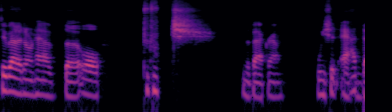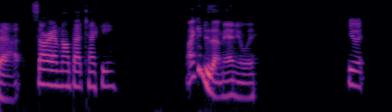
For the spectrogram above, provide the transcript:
Too bad I don't have the old in the background. We should add that. Sorry, I'm not that techy. I can do that manually. Do it.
